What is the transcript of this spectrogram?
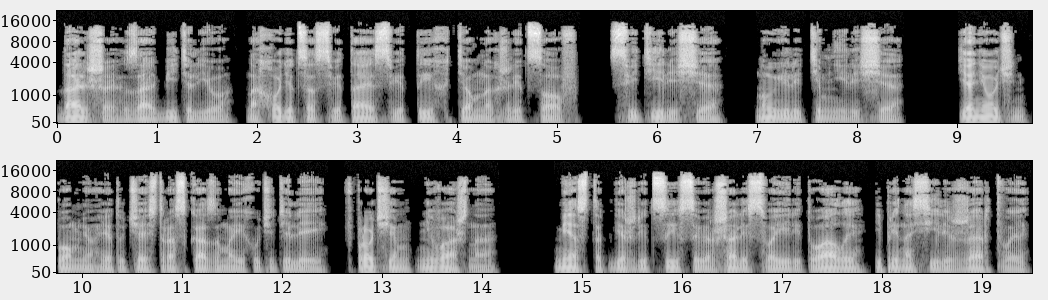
Дальше, за обителью, находится святая святых темных жрецов, святилище, ну или темнилище. Я не очень помню эту часть рассказа моих учителей. Впрочем, неважно. Место, где жрецы совершали свои ритуалы и приносили жертвы.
